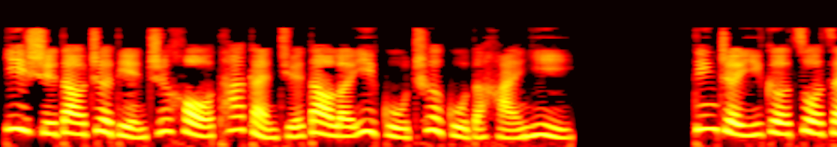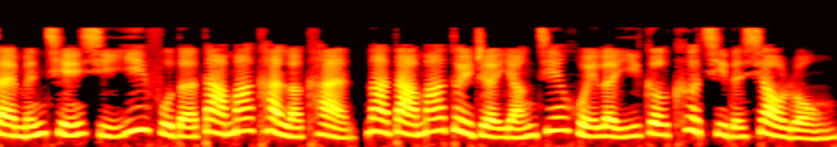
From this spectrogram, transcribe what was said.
意识到这点之后，他感觉到了一股彻骨的寒意。盯着一个坐在门前洗衣服的大妈看了看，那大妈对着杨坚回了一个客气的笑容。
